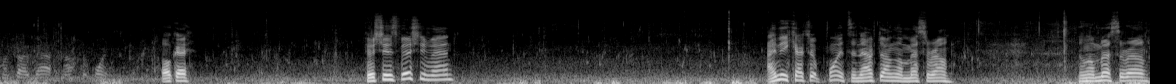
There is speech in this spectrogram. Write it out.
I'll try bass, not for points. Okay. Fishing is fishing, man. I need to catch up points, and after I'm gonna mess around. I'm gonna mess around.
